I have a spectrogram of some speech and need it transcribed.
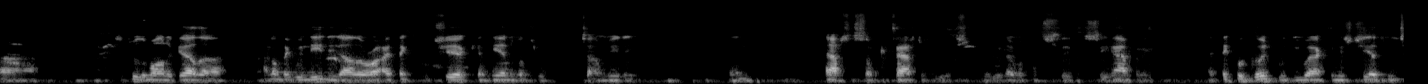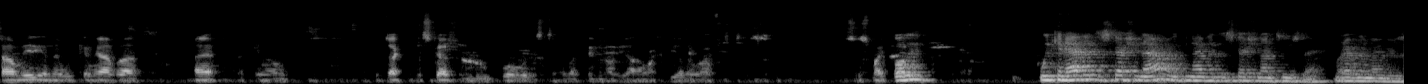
uh, to do them all together. I don't think we need the other, I think the chair can handle it through town meeting. And absent some catastrophe, which we would never see, see happening. I think we're good with you acting as chair through town meeting, and then we can have a, a, you know, productive discussion move forward as to electing all the other, the other officers. This is my Well, we- can have a discussion now, or we can have a discussion on Tuesday, whatever the members.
